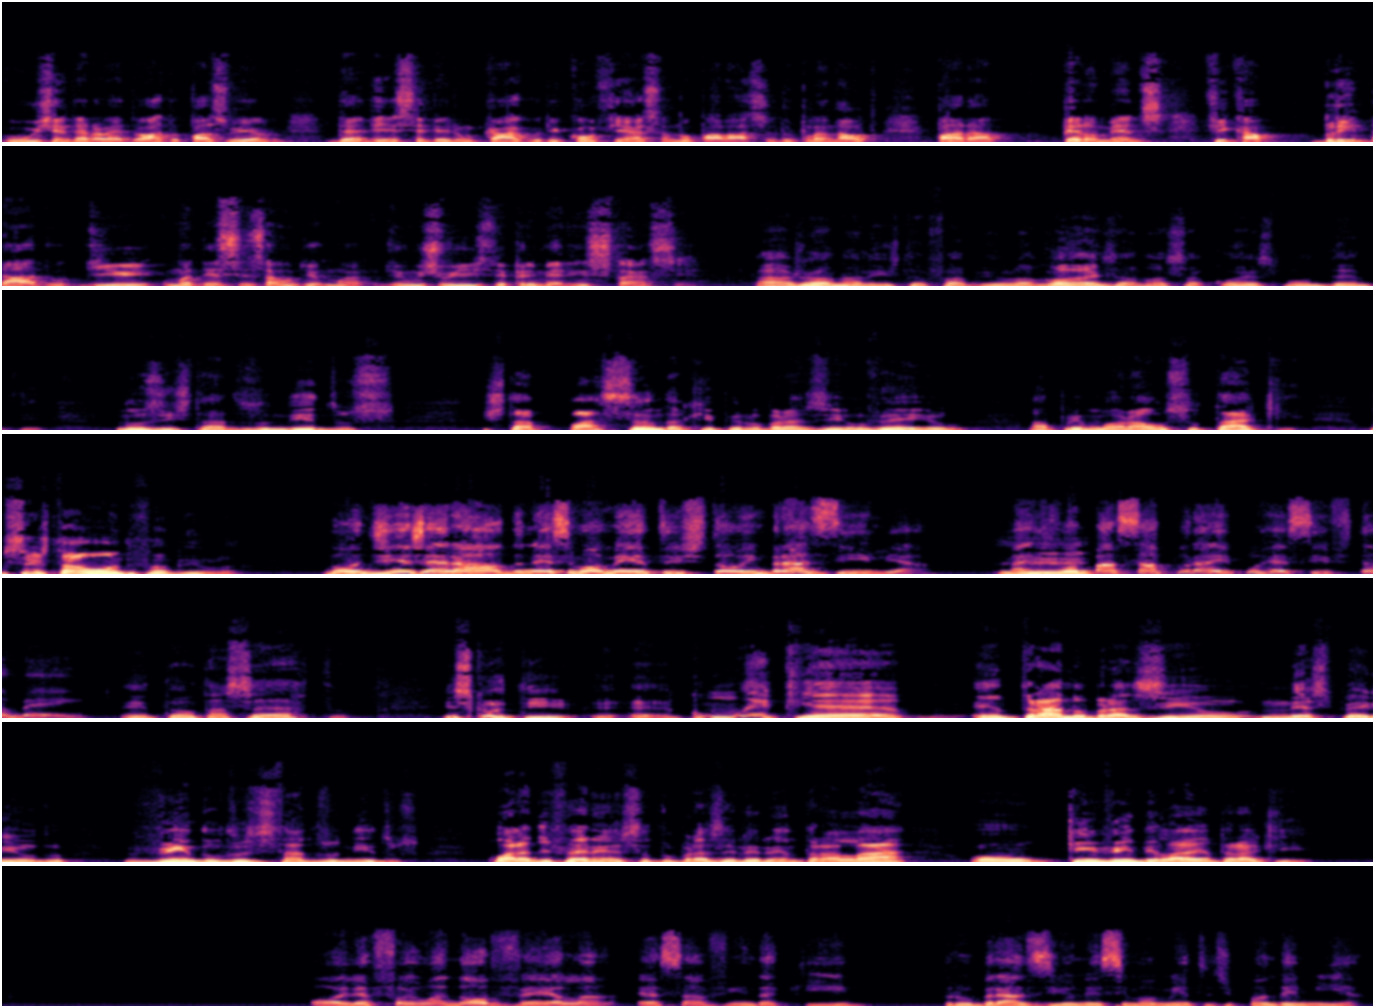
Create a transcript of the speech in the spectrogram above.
o general Eduardo Pazuello deve receber um cargo de confiança no Palácio do Planalto para pelo menos ficar blindado de uma decisão de, uma, de um juiz de primeira instância. A jornalista Fabiola Góes, a nossa correspondente nos Estados Unidos, está passando aqui pelo Brasil, veio aprimorar o sotaque. Você está onde, Fabiola? Bom dia, Geraldo. Nesse momento estou em Brasília. Mas e... vou passar por aí por Recife também. Então tá certo. Escute, eh, como é que é entrar no Brasil nesse período vindo dos Estados Unidos? Qual a diferença do brasileiro entrar lá ou quem vem de lá entrar aqui? Olha, foi uma novela essa vinda aqui para o Brasil nesse momento de pandemia.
